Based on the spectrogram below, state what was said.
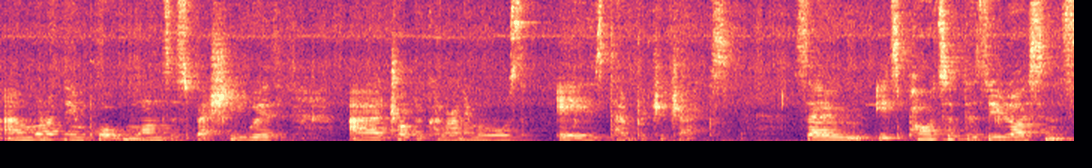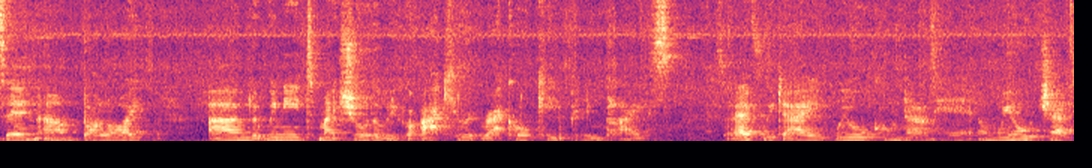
And one of the important ones, especially with uh, tropical animals, is temperature checks. So it's part of the zoo licensing and BALAI um, that we need to make sure that we've got accurate record keeping in place. So every day we all come down here and we all check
